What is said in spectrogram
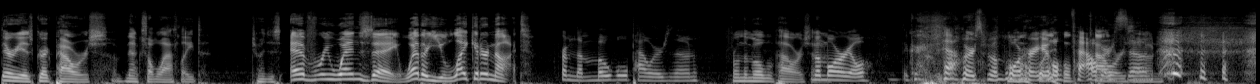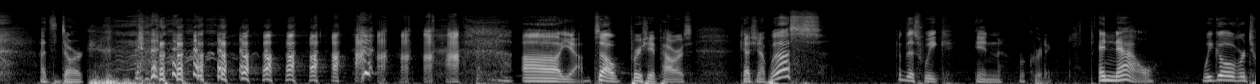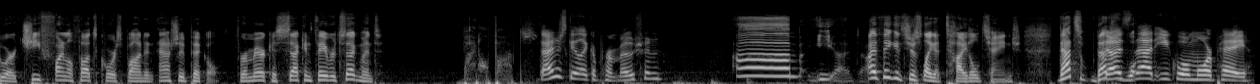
There he is, Greg Powers of Next Level Athlete. Joins us every Wednesday, whether you like it or not. From the Mobile Power Zone. From the Mobile Power Zone. Memorial. The Greg Powers Memorial, Memorial Power, Power Zone. Zone. That's dark. uh, yeah. So appreciate Powers catching up with us for this week in recruiting. And now we go over to our chief final thoughts correspondent, Ashley Pickle, for America's second favorite segment, Final Thoughts. Did I just get like a promotion? Um, yeah, I think it's just like a title change. That's that's Does wha- that equal more pay?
